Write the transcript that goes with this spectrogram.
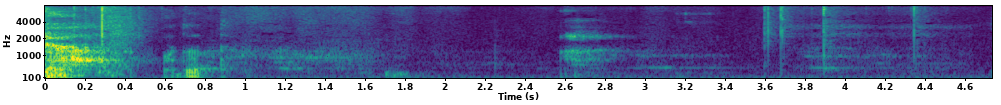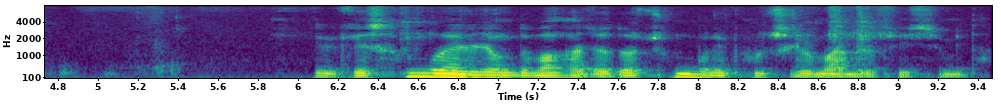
야, 굳었다. 이렇게 3분의 1 정도만 가져도 충분히 불씨를 만들 수 있습니다.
